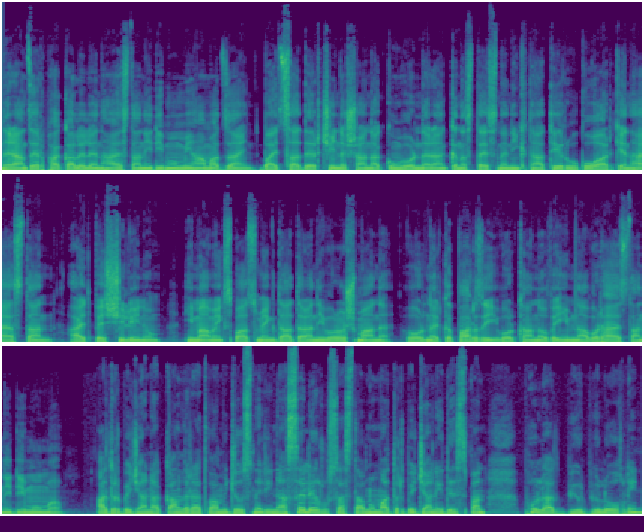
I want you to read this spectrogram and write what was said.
Նրան ձերբակալել են Հայաստանի դիմումի համաձայն, բայց սա դեռ չի նշանակում, որ նրան կնստեցնեն ինքնաթիռ ու կուղարկեն Հայաստան։ Այդպես չի լինում։ Հիմա մենք սպասում ենք դատարանի որոշմանը, որն էլ կպարզի, որքանով է հիմնավոր Հայաստանի դիմումը։ Ադրբեջանական լրատվամիջոցներին ասել է Ռուսաստանում Ադրբեջանի դեսպան Փոլադ Բյուրբյուլօղլին։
